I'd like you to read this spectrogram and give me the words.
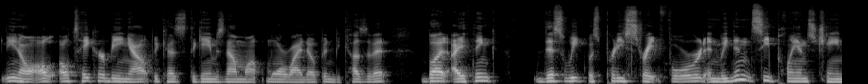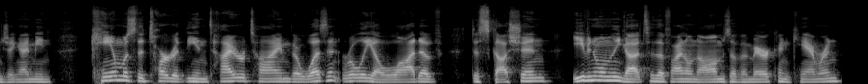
you know I'll I'll take her being out because the game is now mo- more wide open because of it. But I think this week was pretty straightforward, and we didn't see plans changing. I mean, Cam was the target the entire time. There wasn't really a lot of discussion, even when we got to the final noms of American Cameron.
